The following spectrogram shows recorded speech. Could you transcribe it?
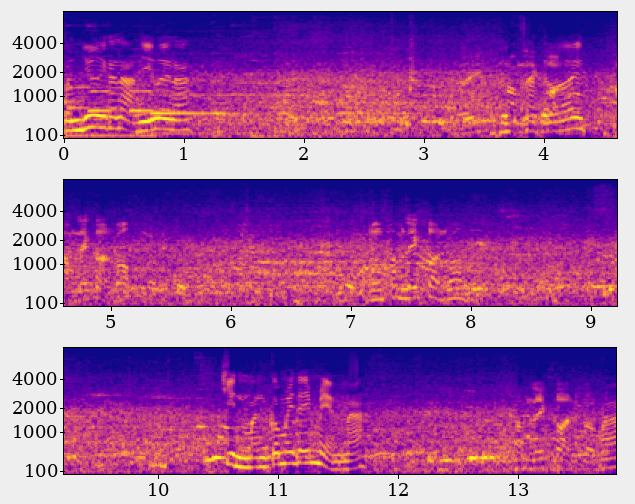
มันยืดขนาดนี้เลยนะเฮ้ยทำเล็กก่อนเลยทำเล็กก่อนบอกมึงทำเล็กก่อนบอกกลิ่นมันก็ไม่ได้เหม็นนะทำเล็กก่อนดีกว่าฮะ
